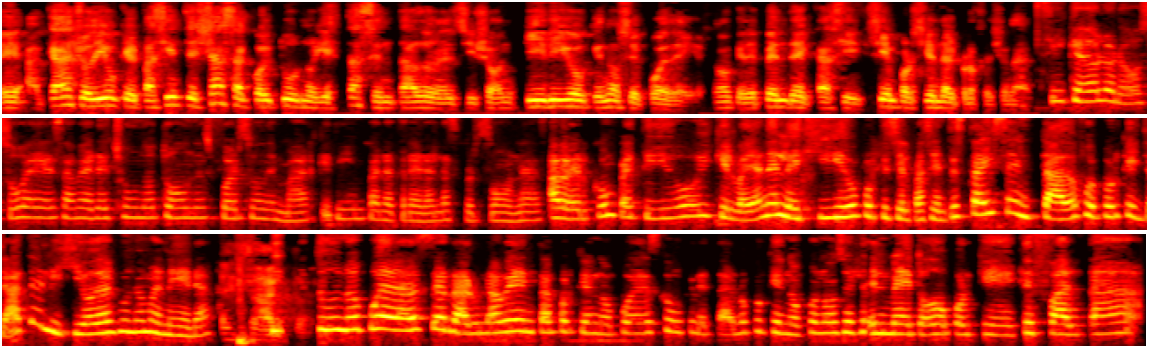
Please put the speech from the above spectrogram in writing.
Eh, acá yo digo que el paciente ya sacó el turno y está sentado en el sillón y digo que no se puede ir, ¿no? Que depende casi 100% del profesional. Sí, qué doloroso es haber hecho uno todo un esfuerzo de marketing para atraer a las personas, haber competido y que lo hayan elegido, porque si el paciente está ahí sentado fue porque ya te eligió de alguna manera. Exacto. Y tú no puedas cerrar una venta porque no puedes concretarlo porque no conoces el método, porque te falta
